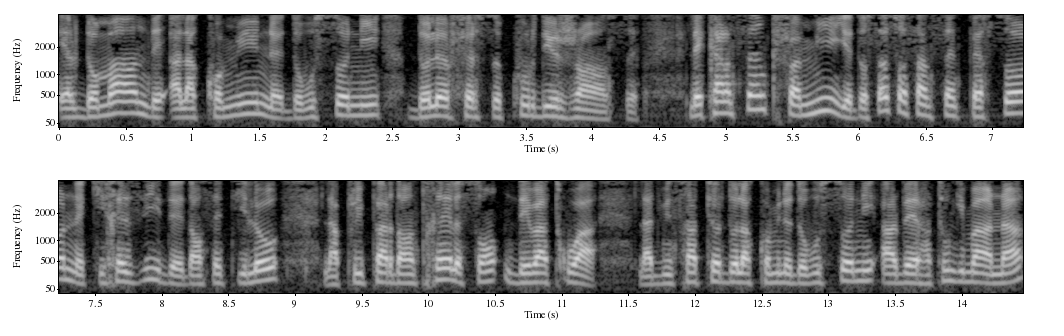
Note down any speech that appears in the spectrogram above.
elle demande à la commune de Wussoni de leur faire secours d'urgence. Les 45 familles de 165 personnes qui résident dans cet îlot, la plupart d'entre elles sont des Batois. L'administrateur de la commune de Wussoni, Albert Hatungimana,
